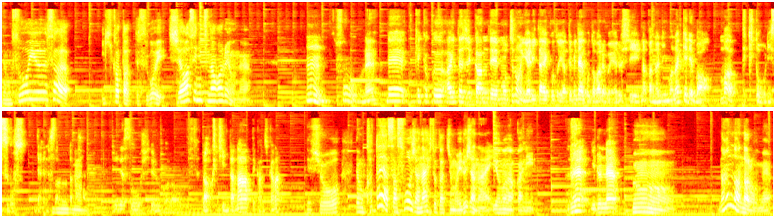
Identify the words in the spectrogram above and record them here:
でもそういうさ、生き方ってすごい幸せにつながるよね。うん、そうね。で、結局空いた時間でもちろんやりたいこと、やってみたいことがあればやるし、なんか何もなければ、まあ適当に過ごすみたいなさ、うん感じで過ごしてるから、楽ちんだなって感じかな。でしょ？でも片やさそうじゃない人たちもいるじゃない？世の中に。ね、いるね。うん。何なんだろうね。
